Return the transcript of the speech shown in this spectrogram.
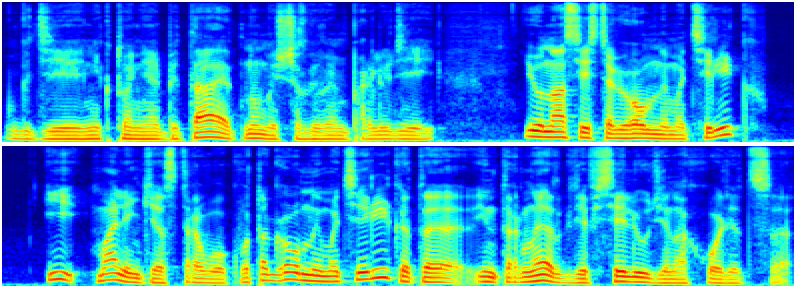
где никто не обитает, ну, мы сейчас говорим про людей. И у нас есть огромный материк и маленький островок. Вот огромный материк — это интернет, где все люди находятся,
